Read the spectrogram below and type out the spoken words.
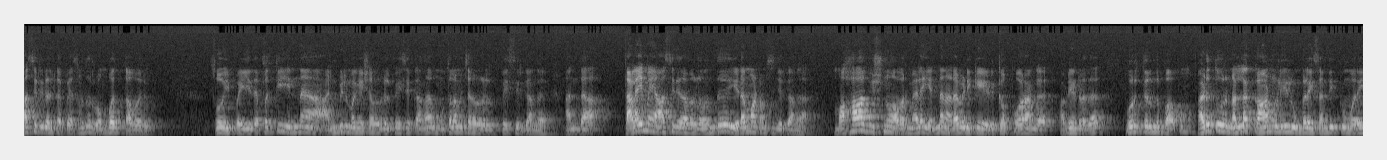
ஆசிரியர்கள்ட்ட பேசுனது ரொம்ப தவறு. ஸோ இப்போ இதை பற்றி என்ன அன்பில் மகேஷ் அவர்கள் பேசியிருக்காங்க முதலமைச்சர் அவர்கள் பேசியிருக்காங்க அந்த தலைமை ஆசிரியர் அவர்களை வந்து இடமாற்றம் செஞ்சுருக்காங்க. மகாவிஷ்ணு அவர் மேலே என்ன நடவடிக்கை எடுக்க போகிறாங்க அப்படின்றத பொறுத்திருந்து பார்ப்போம். அடுத்து ஒரு நல்ல காணொளியில் உங்களை சந்திக்கும் வரை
